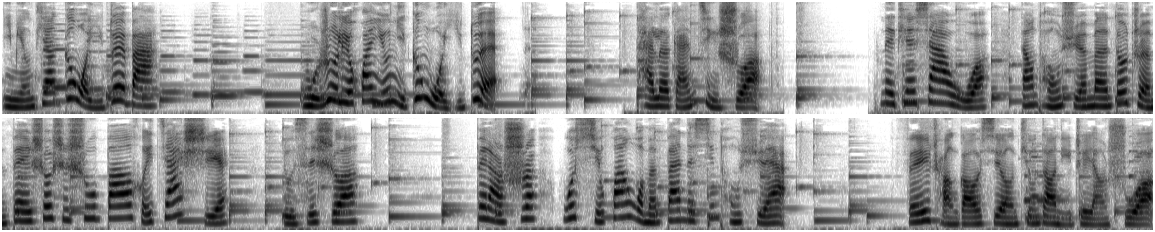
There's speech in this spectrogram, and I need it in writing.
你明天跟我一队吧。我热烈欢迎你跟我一队。泰勒赶紧说。那天下午，当同学们都准备收拾书包回家时，鲁斯说。贝老师，我喜欢我们班的新同学。非常高兴听到你这样说，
